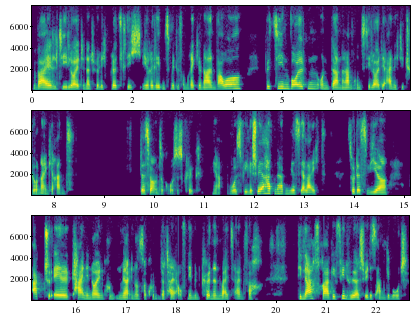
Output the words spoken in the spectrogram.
weil die Leute natürlich plötzlich ihre Lebensmittel vom regionalen Bauer beziehen wollten und dann haben uns die Leute eigentlich die Türen eingerannt. Das war unser großes Glück. Ja, wo es viele schwer hatten, hatten wir es sehr leicht, so dass wir aktuell keine neuen Kunden mehr in unserer Kundendatei aufnehmen können, weil es einfach die Nachfrage viel höher ist wie das Angebot.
